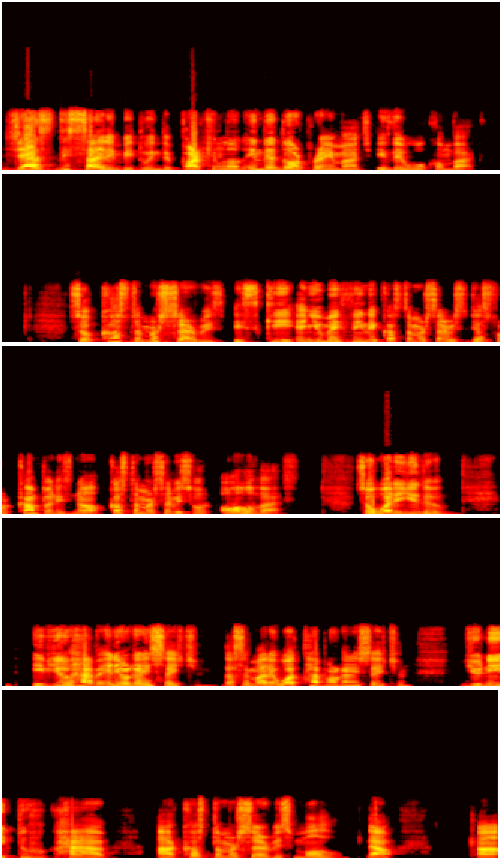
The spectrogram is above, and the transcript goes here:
just deciding between the parking lot and the door pretty much if they will come back. So customer service is key. And you may think that customer service is just for companies. No, customer service for all of us. So what do you do? If you have any organization, doesn't matter what type of organization, you need to have a customer service model. Now, uh,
